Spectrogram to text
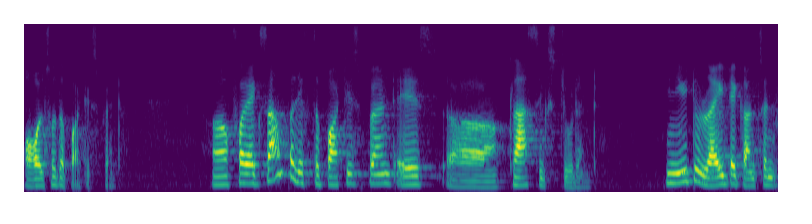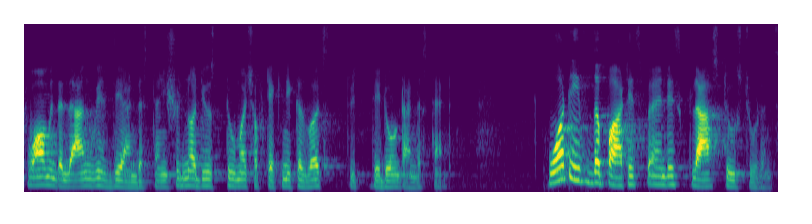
also the participant. Uh, for example, if the participant is uh, class 6 student, you need to write a consent form in the language they understand, you should not use too much of technical words which they do not understand. What if the participant is class 2 students,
